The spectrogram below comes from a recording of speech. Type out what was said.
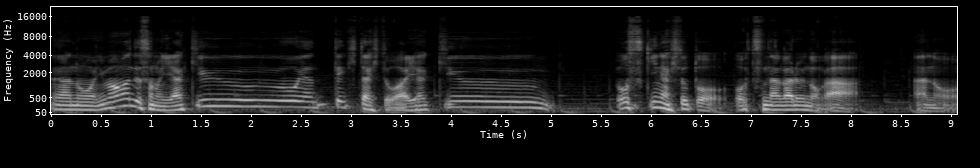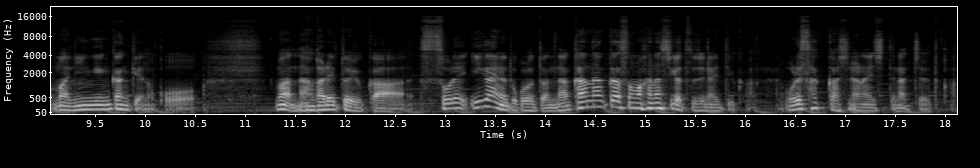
あの今までその野球をやってきた人は野球を好きな人とつながるのがあの、まあ、人間関係のこうまあ流れというかそれ以外のところとはなかなかその話が通じないっていうか俺サッカー知らないしってなっちゃうとか、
